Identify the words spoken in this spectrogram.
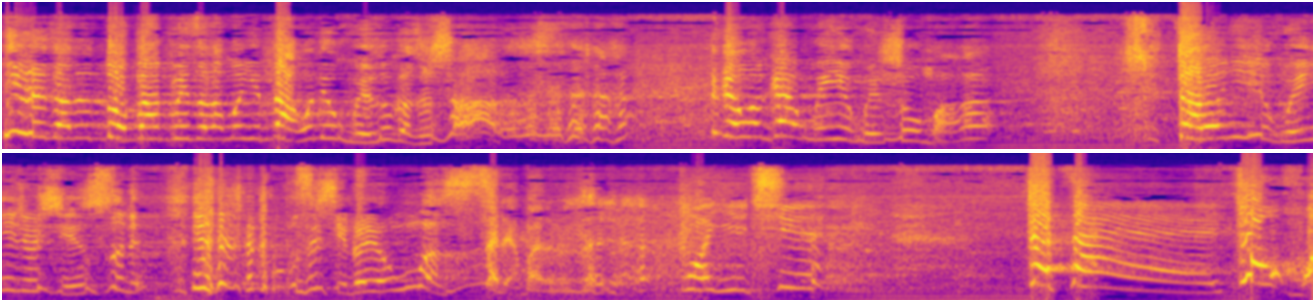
你说咱都多半辈子了嘛？你打我的回手可是啥了？让我敢挥一挥手吗？打了你一回你就心死了，你说这不是心里要我死了吗？我一去，这债就还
